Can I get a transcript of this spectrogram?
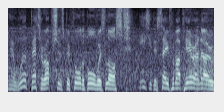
There were better options before the ball was lost. Easy to say from up here, I know.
